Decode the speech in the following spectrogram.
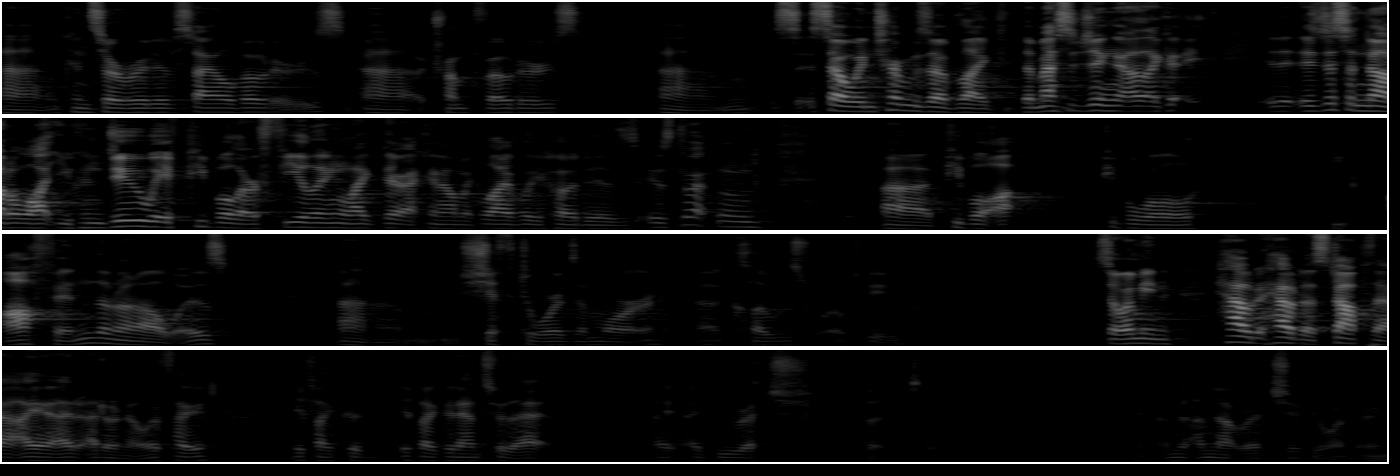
um, conservative style voters, uh, Trump voters. Um, so, so, in terms of like the messaging, uh, like it's just not a lot you can do if people are feeling like their economic livelihood is, is threatened. Uh, people people will often, though not always, um, shift towards a more uh, closed worldview. So I mean, how to, how to stop that? I, I, I don't know. If I if I could if I could answer that, I, I'd be rich. But uh, I'm, I'm not rich, if you're wondering.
